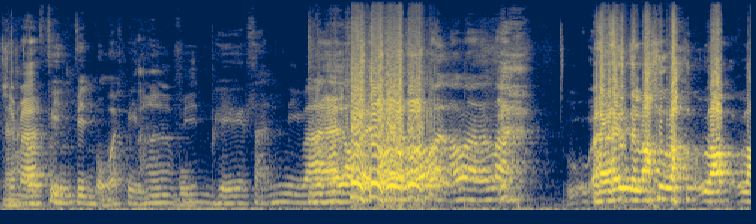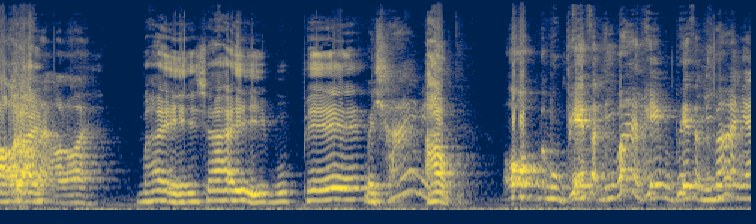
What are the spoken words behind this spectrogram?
ใช่ไหมนะเออฟินฟินผมว่าฟินเออฟินบุพเพสันนิวาสร้องร้องร้องร้องร้องร้องเอ้ยจะร้องร้องร้องร้องอะไรเอาร้อยไม่ใช่บุพเพไม่ใช่ไม่ใช่อ้าวโอ้บุพเพสันนิวาสเพลงบุพเพสันนิวาสไง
